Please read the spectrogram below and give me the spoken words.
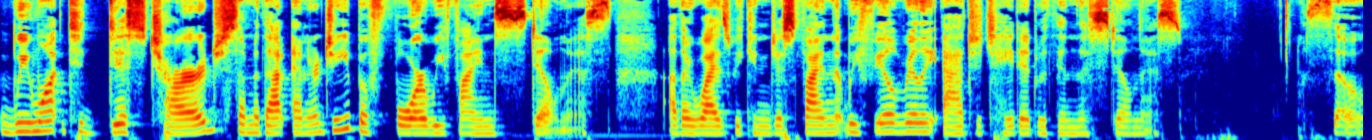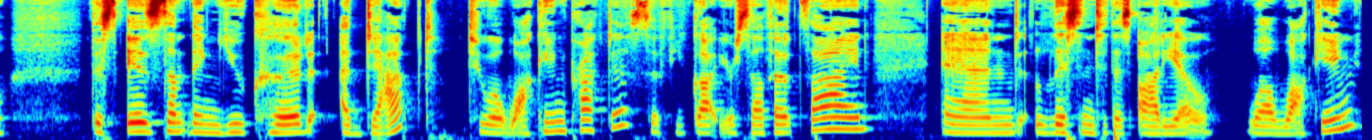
we want to discharge some of that energy before we find stillness. Otherwise, we can just find that we feel really agitated within the stillness. So, this is something you could adapt to a walking practice. If you got yourself outside and listen to this audio while walking,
